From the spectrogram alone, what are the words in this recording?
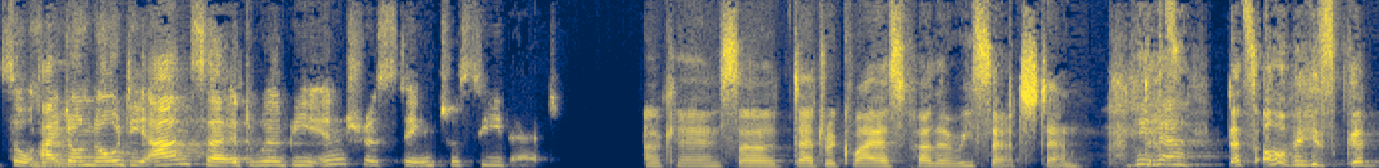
So I don't know the answer. It will be interesting to see that. Okay, so that requires further research then. That's, yeah. That's always good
